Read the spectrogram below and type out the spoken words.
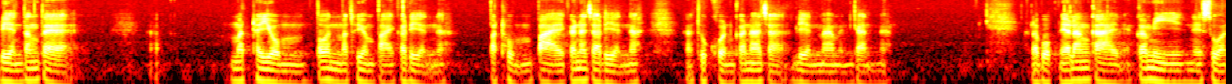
เรียนตั้งแต่มัธยมต้นมัธยมปลายก็เรียนนะปฐมปลายก็น่าจะเรียนนะทุกคนก็น่าจะเรียนมาเหมือนกันนะ ระบบในร่างกายเนี่ยก็มีในส่วน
